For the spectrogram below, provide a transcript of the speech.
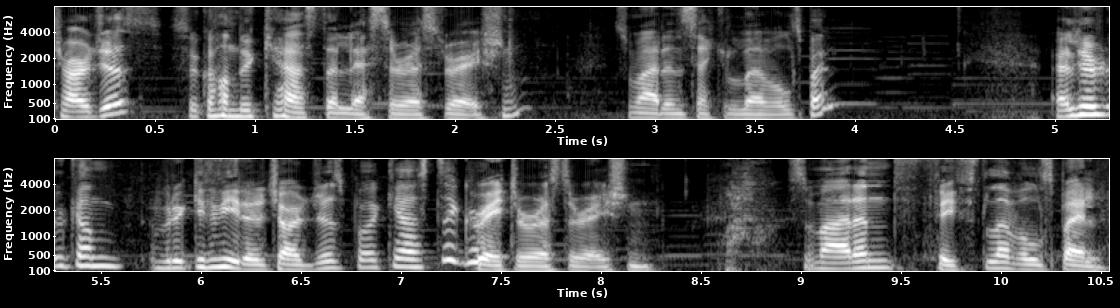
charges, så kan du caste lesser restoration, som er en second level spill. Eller du kan bruke fire charges på å caste greater restoration, som er en fifth level spill.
